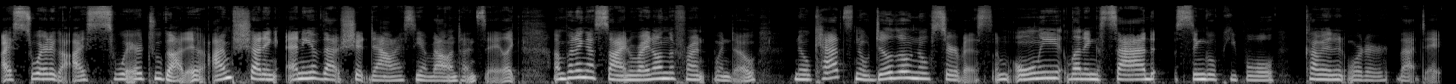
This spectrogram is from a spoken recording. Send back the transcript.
I swear to God, I swear to God, I'm shutting any of that shit down I see on Valentine's Day. Like, I'm putting a sign right on the front window. No cats, no dildo, no service. I'm only letting sad single people come in and order that day.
